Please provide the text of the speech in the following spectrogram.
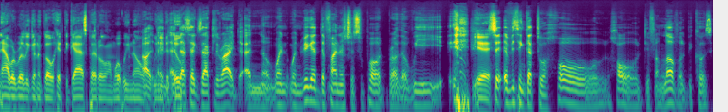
Now we're really gonna go hit the gas pedal on what we know Uh, we need to do. that's exactly right. And uh, when when we get the financial support, brother, we Yeah. so everything got to a whole whole different level because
